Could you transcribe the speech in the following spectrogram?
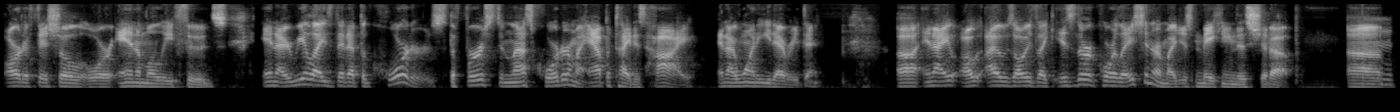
artificial or animally foods, and I realized that at the quarters, the first and last quarter, my appetite is high, and I want to eat everything. Uh, and I, I I was always like, is there a correlation, or am I just making this shit up? Um, Mm.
